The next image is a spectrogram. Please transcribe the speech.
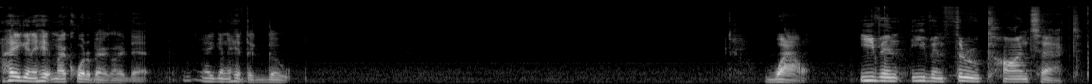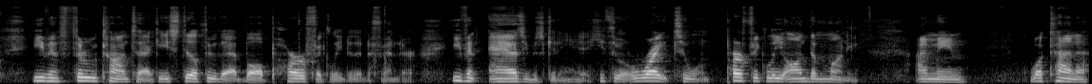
How you gonna hit my quarterback like that? How you gonna hit the goat? Wow. Even even through contact, even through contact, he still threw that ball perfectly to the defender. Even as he was getting hit, he threw it right to him, perfectly on the money. I mean, what kind of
